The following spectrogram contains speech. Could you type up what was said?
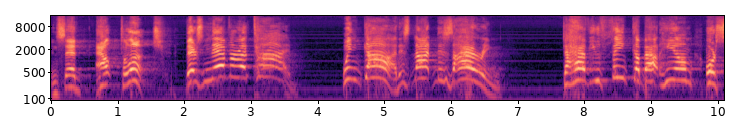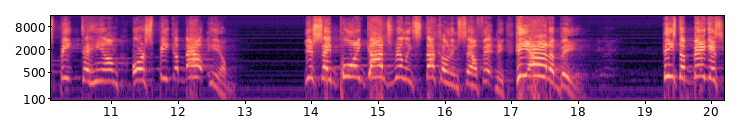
and said, out to lunch. There's never a time when God is not desiring to have you think about Him or speak to Him or speak about Him. You say, Boy, God's really stuck on Himself, isn't He? He ought to be. He's the biggest,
